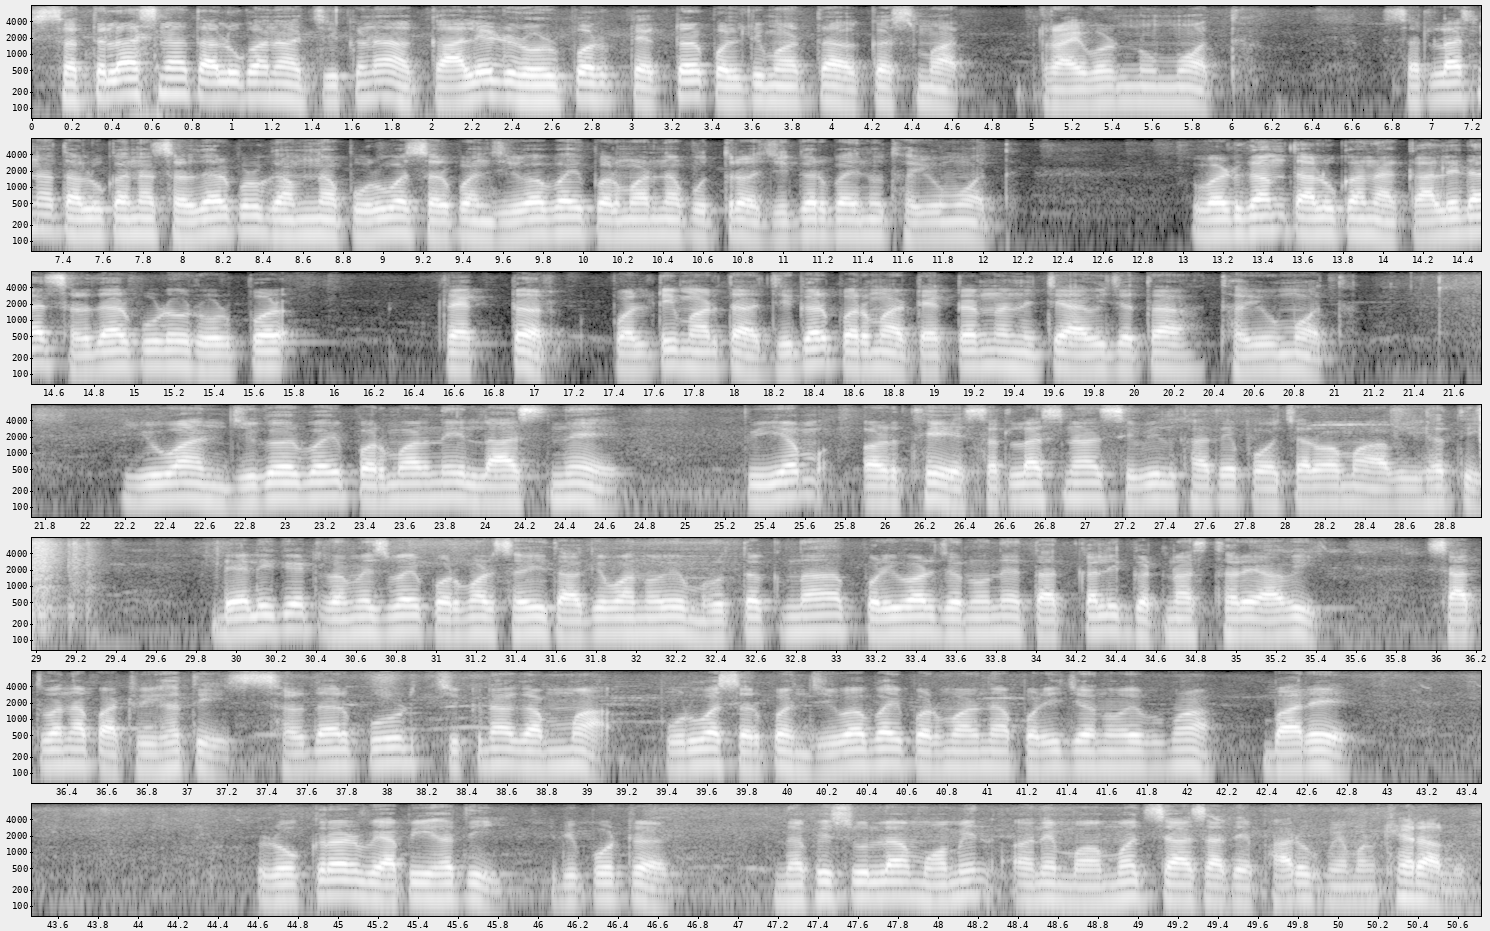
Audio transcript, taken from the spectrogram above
સતલાસના તાલુકાના ચીકણા કાલેડ રોડ પર ટ્રેક્ટર પલટી મારતા અકસ્માત. ડ્રાઈવરનું મોત. સતલાસના તાલુકાના સરદારપુર ગામના પૂર્વ સરપંચ જીવાભાઈ પરમારના પુત્ર જીગરભાઈનું થયું મોત. વડગામ તાલુકાના કાલેડા સરદારપુર રોડ પર ટ્રેક્ટર પલટી મારતા જીગર પરમાર ટ્રેક્ટરના નીચે આવી જતા થયું મોત. યુવાન જીગરભાઈ પરમારની લાશને પીએમ અર્થે સતલાસના સિવિલ ખાતે પહોંચાડવામાં આવી હતી. ડેલીગેટ રમેશભાઈ પરમાર સહિત આગેવાનોએ મૃતકના પરિવારજનોને તાત્કાલિક ઘટનાસ્થળે આવી સાંત્વના પાઠવી હતી. સરદારપુર ચીકણા ગામમાં પૂર્વ સરપંચ જીવાભાઈ પરમારના પરિજનોમાં ભારે રોકરાળ વ્યાપી હતી. રિપોર્ટર નફીસુલ્લા મોમીન અને મોહમ્મદ શાહ સાથે ફારૂક મેમણ ખેરાલુ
